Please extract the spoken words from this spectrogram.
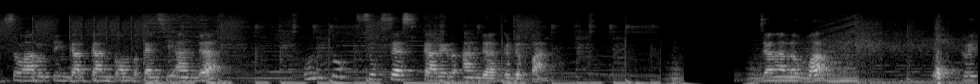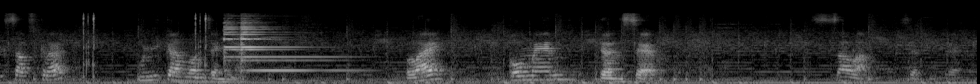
selalu tingkatkan kompetensi Anda, untuk sukses karir Anda ke depan. Jangan lupa klik subscribe, bunyikan loncengnya. Like, komen, dan share. Salam sertifikat.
